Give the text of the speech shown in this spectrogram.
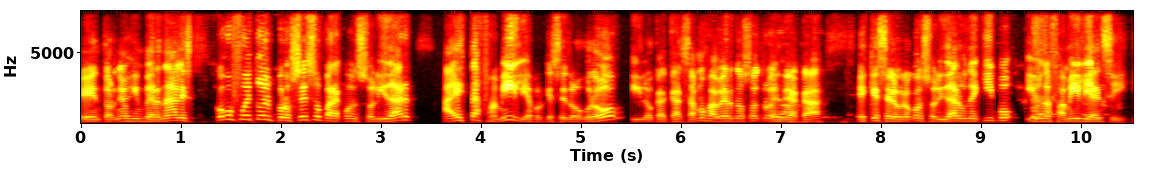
en torneos invernales. ¿Cómo fue todo el proceso para consolidar a esta familia? Porque se logró, y lo que alcanzamos a ver nosotros desde acá, es que se logró consolidar un equipo y una familia en sí.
